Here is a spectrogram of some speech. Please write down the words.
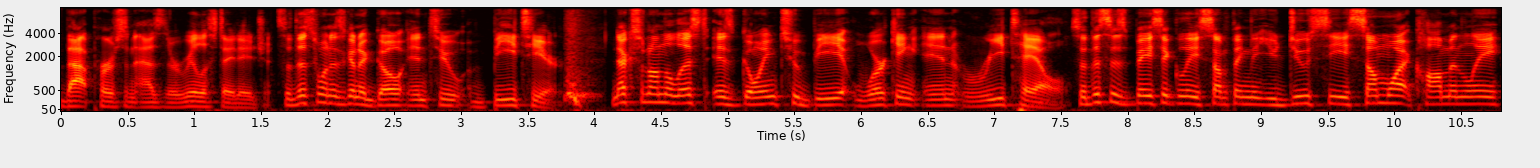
that person as their real estate agent. So this one is gonna go into B tier. Next one on the list is going to be working in retail. So this is basically something that you do see somewhat commonly.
